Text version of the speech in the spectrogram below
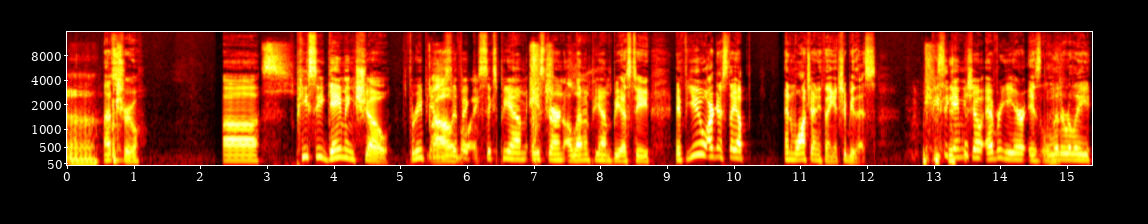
Uh, That's true. Uh, PC gaming show, 3 p.m. Oh, Pacific, boy. 6 p.m. Eastern, 11 p.m. BST. If you are going to stay up and watch anything, it should be this. The PC gaming show every year is literally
